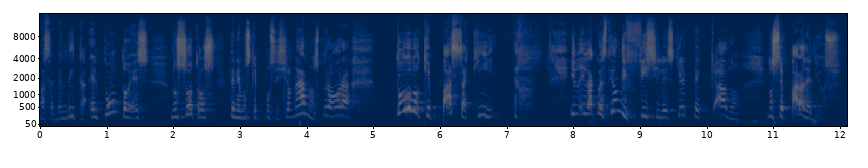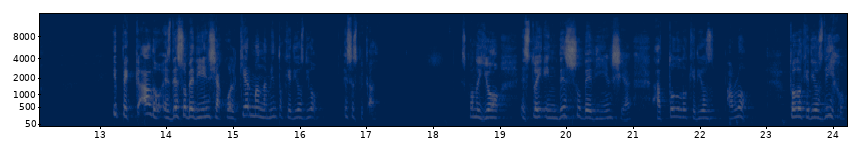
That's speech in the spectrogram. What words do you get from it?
va a ser bendita. El punto es, nosotros tenemos que posicionarnos, pero ahora todo lo que pasa aquí, y la cuestión difícil es que el pecado nos separa de Dios. Y pecado es desobediencia a cualquier mandamiento que Dios dio. Ese es pecado. Es cuando yo estoy en desobediencia a todo lo que Dios habló, todo lo que Dios dijo.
